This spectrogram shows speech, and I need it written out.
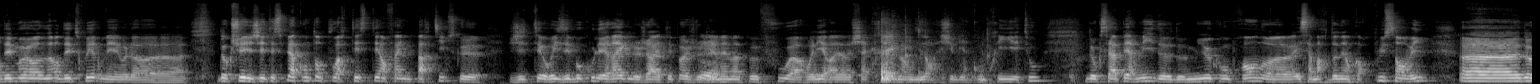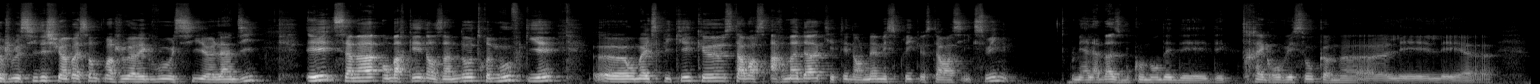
détruire, mais voilà. euh. Donc j'ai- j'étais super content de pouvoir tester enfin une partie parce que j'ai théorisé beaucoup les règles. J'arrêtais pas, je deviens Ouais. même un peu fou à relire chaque règle en disant j'ai bien compris et tout. Donc ça a permis de, de mieux comprendre et ça m'a redonné encore plus envie. Euh, donc je me suis dit, je suis impatient de pouvoir jouer avec vous aussi lundi. Et ça m'a embarqué dans un autre move qui est, euh, on m'a expliqué que Star Wars Armada, qui était dans le même esprit que Star Wars X-Wing, mais à la base vous commandez des, des très gros vaisseaux comme euh, les... les euh,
